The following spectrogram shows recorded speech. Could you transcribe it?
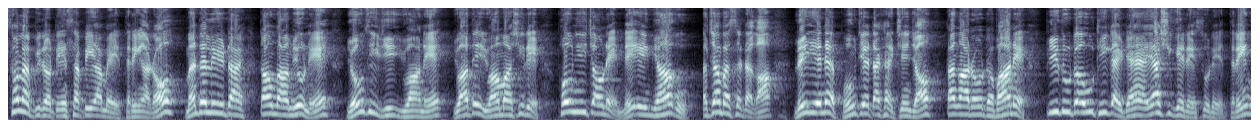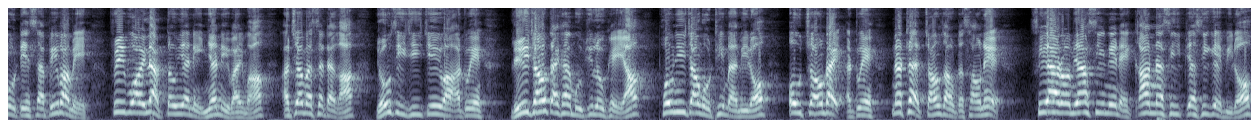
ဆက်လက်ပြီးတော့တင်ဆက်ပေးရမယ့်သတင်းကတော့မန္တလေးတိုင်းတောင်တာမြို့နယ်ရုံးစီကြီးရွာနယ်ရွာတဲ့ရွာမှာရှိတဲ့ဘုံကြီးကျောင်းနဲ့နေအိမ်များကိုအကြမ်းဖက်စစ်တပ်ကလေရင်နဲ့ဘုံကျဲတိုက်ခိုက်ခြင်းကြောင့်တန်ဃာတော်တစ်ပါးနဲ့ပြည်သူတအုပ်ထိခိုက်ဒဏ်ရာရရှိခဲ့တဲ့ဆိုတဲ့သတင်းကိုတင်ဆက်ပေးပါမယ်။ဖေဖော်ဝါရီလ3ရက်နေ့ညနေပိုင်းမှာအကြမ်းဖက်စစ်တပ်ကရုံးစီကြီးကျေးရွာအတွင်းလေကြောင်းတိုက်ခိုက်မှုပြုလုပ်ခဲ့ရာဘုံကြီးကျောင်းကိုထိမှန်ပြီးတော့အုပ်ကျောင်းတိုက်အတွင်းနှစ်ထပ်ကျောင်းဆောင်တစ်ဆောင်နဲ့ ဆရာတော်များစီးနေတဲ့ကားနှစ်စီးပျက်စီးခဲ့ပြီးတော့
